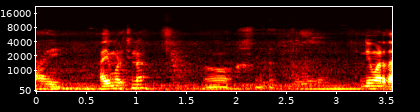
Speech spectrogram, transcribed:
ಹಾಯ್ ಹಾಯ್ ಮಾಡ್ಚಿನ ಹ್ಞೂ. ಇಲ್ಲಿ ಮಾಡ್ದ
